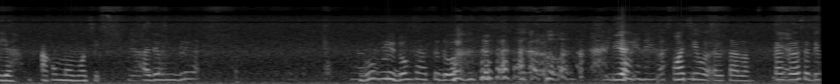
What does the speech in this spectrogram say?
Iya, aku mau mochi. Ya. Ada yang beli nggak? Gue beli dong satu doang. Iya, mochi mbak eh, tolong. Ya. Kagak usah di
